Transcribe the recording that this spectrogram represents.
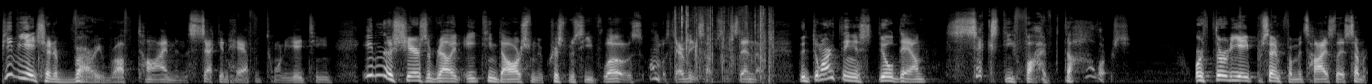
PVH had a very rough time in the second half of 2018. Even though shares have rallied $18 from the Christmas Eve lows, almost everything's up since then, though, the darn thing is still down $65 or 38% from its highs last summer.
